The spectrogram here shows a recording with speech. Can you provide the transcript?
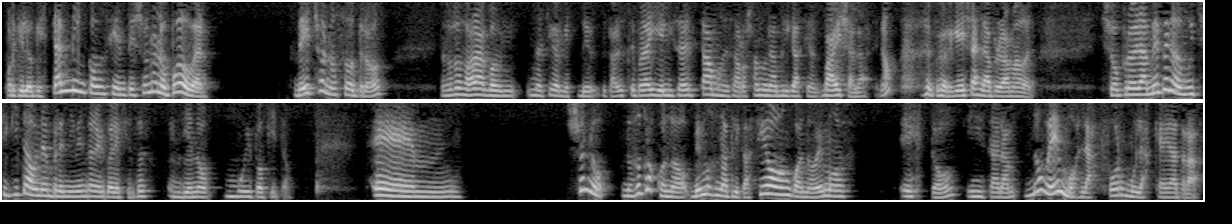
Porque lo que está en mi inconsciente yo no lo puedo ver. De hecho, nosotros, nosotros ahora con una chica que, tal vez por ahí, Elizabeth, estábamos desarrollando una aplicación. Va, ella la hace, ¿no? Porque ella es la programadora. Yo programé, pero de muy chiquita, un emprendimiento en el colegio, entonces entiendo muy poquito. Eh, yo no, nosotros cuando vemos una aplicación, cuando vemos esto, Instagram, no vemos las fórmulas que hay atrás,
